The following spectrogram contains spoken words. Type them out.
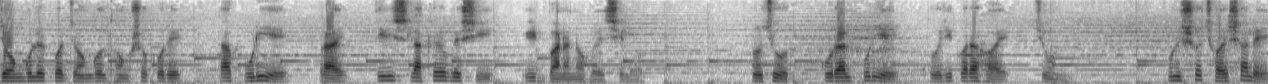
জঙ্গলের পর জঙ্গল ধ্বংস করে তা পুড়িয়ে প্রায় তিরিশ লাখেরও বেশি ইট বানানো হয়েছিল। প্রচুর কোরাল পুড়িয়ে তৈরি করা হয় চুন। উনিশশো ছয় সালে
